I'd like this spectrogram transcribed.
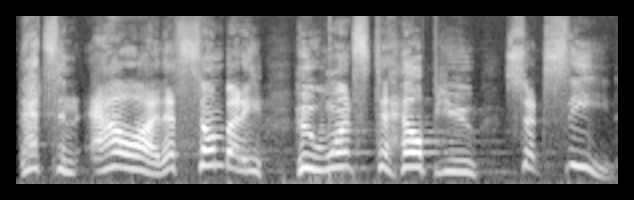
That's an ally. That's somebody who wants to help you succeed.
